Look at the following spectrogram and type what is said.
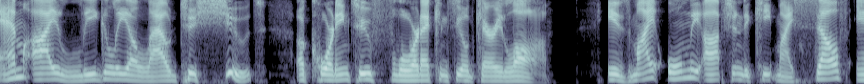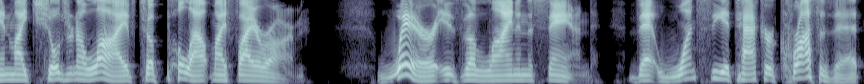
Am I legally allowed to shoot according to Florida concealed carry law? Is my only option to keep myself and my children alive to pull out my firearm? Where is the line in the sand that once the attacker crosses it,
